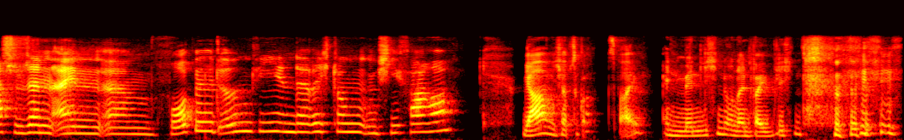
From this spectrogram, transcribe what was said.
Hast du denn ein ähm, Vorbild irgendwie in der Richtung, ein Skifahrer? Ja, ich habe sogar zwei. Einen männlichen und einen weiblichen.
